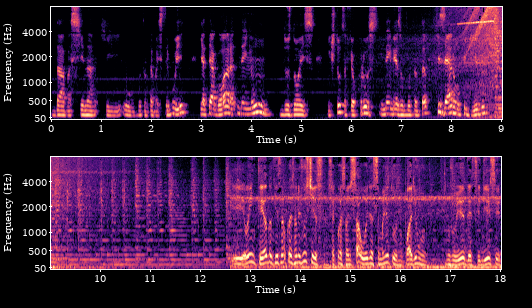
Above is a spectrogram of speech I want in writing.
da vacina que o Butantan vai distribuir, e até agora nenhum dos dois institutos, a Fiocruz e nem mesmo o Butantan, fizeram o pedido. E eu entendo que isso é uma questão de justiça, isso é questão de saúde acima de tudo. Não pode um, um juiz decidir se,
